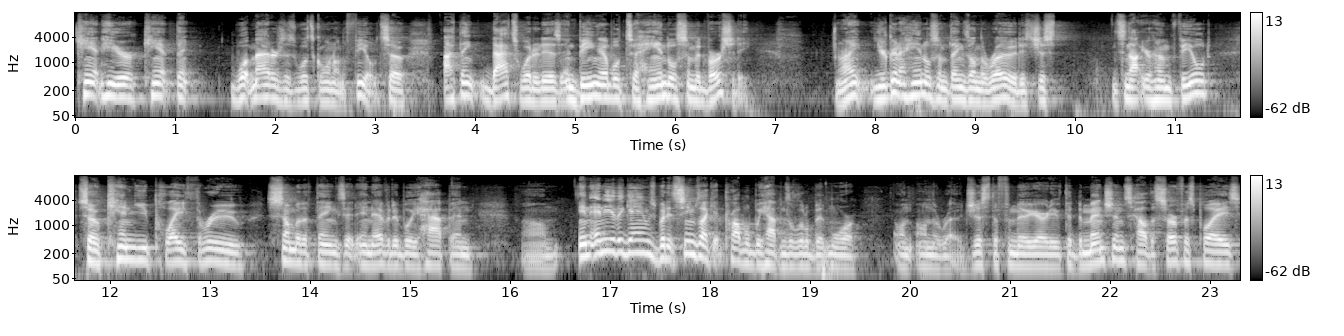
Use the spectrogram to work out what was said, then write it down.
can't hear, can't think. What matters is what's going on the field. So I think that's what it is, and being able to handle some adversity. Right? You're going to handle some things on the road. It's just it's not your home field. So can you play through some of the things that inevitably happen um, in any of the games? But it seems like it probably happens a little bit more on, on the road. Just the familiarity with the dimensions, how the surface plays,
